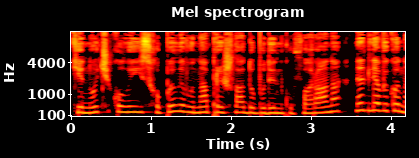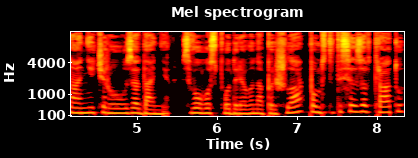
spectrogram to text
Ті ночі, коли її схопили, вона прийшла до будинку Фарана не для виконання чергового завдання. Свого господаря вона прийшла помститися за втрату,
